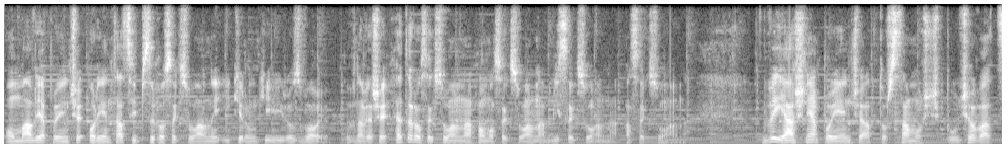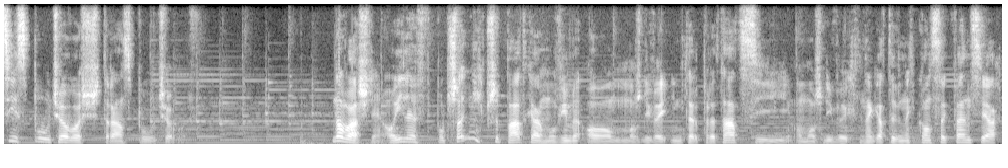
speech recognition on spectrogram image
omawia pojęcie orientacji psychoseksualnej i kierunki jej rozwoju. W nawiasie heteroseksualna, homoseksualna, biseksualna, aseksualna. Wyjaśnia pojęcia tożsamość płciowa, cispłciowość, transpłciowość. No właśnie, o ile w poprzednich przypadkach mówimy o możliwej interpretacji, o możliwych negatywnych konsekwencjach,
